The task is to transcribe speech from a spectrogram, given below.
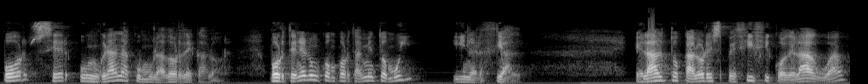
por ser un gran acumulador de calor, por tener un comportamiento muy inercial, el alto calor específico del agua,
